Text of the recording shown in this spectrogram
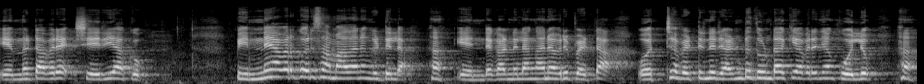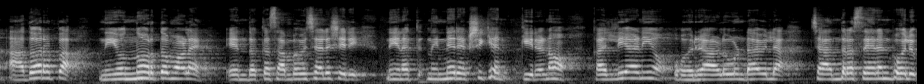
എന്നിട്ട് അവരെ ശരിയാക്കും. പിന്നെ അവർക്കൊരു സമാധാനം കിട്ടില്ല. എന്റെ കണ്ണിലെങ്ങാനും അവർ പെട്ട. ഒറ്റ വെട്ടിന് രണ്ട് തുണ്ടാക്കി അവരെ ഞാൻ കൊല്ലും. അതുറപ്പാ. നീ ഒന്നും ഓർത്ത മോളെ. എന്തൊക്കെ സംഭവിച്ചാലും ശരി. നിനക്ക് നിന്നെ രക്ഷിക്കാൻ കിരണോ കല്യാണിയോ ഒരാളും ഉണ്ടാവില്ല. ചന്ദ്രസേനൻ പോലും.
